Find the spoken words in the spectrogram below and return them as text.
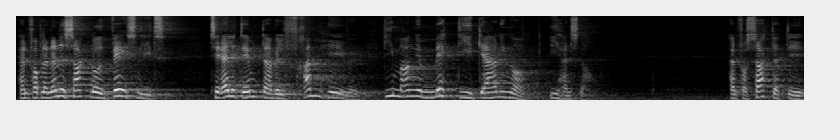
Han får blandt andet sagt noget væsentligt til alle dem, der vil fremhæve de mange mægtige gerninger i hans navn. Han får sagt, at det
